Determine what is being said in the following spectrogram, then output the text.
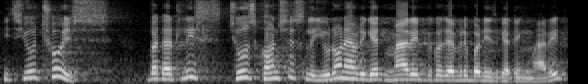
It's your choice, but at least choose consciously. You don't have to get married because everybody is getting married.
